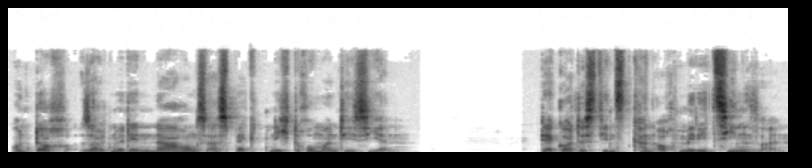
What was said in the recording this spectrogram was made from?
Und doch sollten wir den Nahrungsaspekt nicht romantisieren. Der Gottesdienst kann auch Medizin sein,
